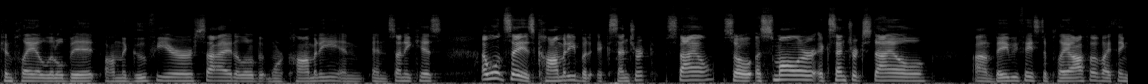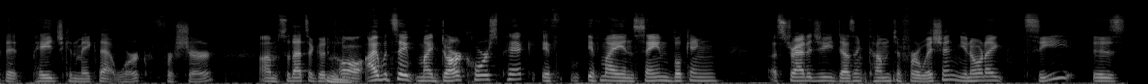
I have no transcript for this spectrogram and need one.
can play a little bit on the goofier side, a little bit more comedy, and and Sonny Kiss, I won't say is comedy, but eccentric style. So a smaller eccentric style um, babyface to play off of. I think that Page can make that work for sure. Um, so that's a good call. I would say my dark horse pick, if if my insane booking uh, strategy doesn't come to fruition, you know what I see is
